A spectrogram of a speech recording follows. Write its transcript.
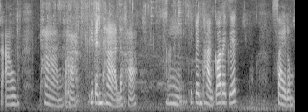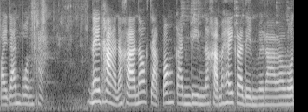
จะเอา ถ่านค่ะ ที่เป็นถ่านนะคะ นี่ที่เป็นถ่านก้อนเล็กๆ ใส่ลงไปด้านบนค่ะ ในถ่านนะคะนอกจากป้องกันดินนะคะ ไม่ให้กระเด็นเวลาเรารด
